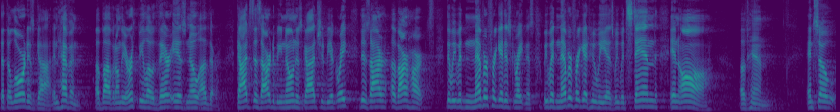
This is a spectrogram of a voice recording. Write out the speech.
that the Lord is God in heaven above and on the earth below, there is no other. God's desire to be known as God should be a great desire of our hearts, that we would never forget His greatness. We would never forget who He is. We would stand in awe of Him. And so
